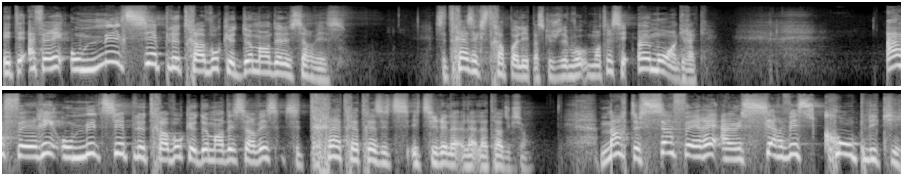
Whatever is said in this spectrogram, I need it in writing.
était affairée aux multiples travaux que demandait le service. C'est très extrapolé parce que je vais vous montrer, c'est un mot en grec affairé aux multiples travaux que demandait le service. C'est très, très, très étiré la, traduction. Marthe s'affairait à un service compliqué.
